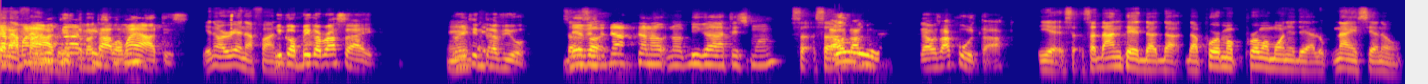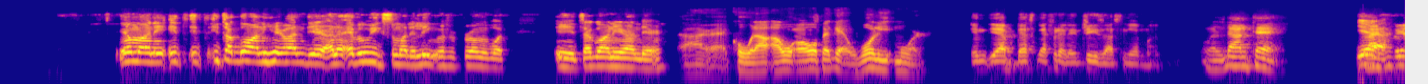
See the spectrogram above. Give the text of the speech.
Renegade, a my fan. artist. I'm talking about my artist. you know, Raina fan. Big up, big up Rasai. Eh, Great interview. So, Devin so, the Doctor not no big artist, man. so, That was a, that was a cool talk. Yeah, so, so Dontaye, the, the, the promo, promo money there look nice, you know. Yeah, man. It it it a go on here and there, and every week somebody link me for promo, but it's a go on here and there. All right, cool. I, I, I hope I get Wally more. In, yeah, that's definitely in Jesus' name, man. Well, Dontaye. Yeah. Like,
